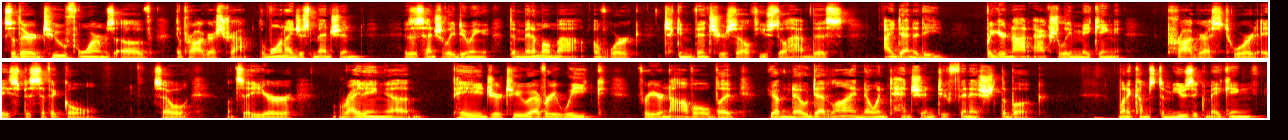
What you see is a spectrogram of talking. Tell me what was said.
So there are two forms of the progress trap. The one I just mentioned is essentially doing the minimum amount of work to convince yourself you still have this identity, but you're not actually making progress toward a specific goal. So let's say you're writing a page or two every week for your novel, but you have no deadline, no intention to finish the book. When it comes to music making,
